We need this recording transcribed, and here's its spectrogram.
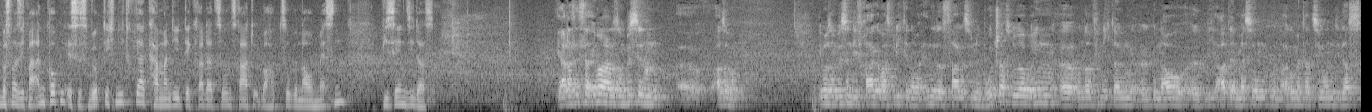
muss man sich mal angucken, ist es wirklich niedriger? Kann man die Degradationsrate überhaupt so genau messen? Wie sehen Sie das? Ja, das ist ja immer so ein bisschen, äh, also immer so ein bisschen die Frage, was will ich denn am Ende des Tages für eine Botschaft rüberbringen? Äh, und dann finde ich dann äh, genau äh, die Art der Messung und Argumentation, die das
